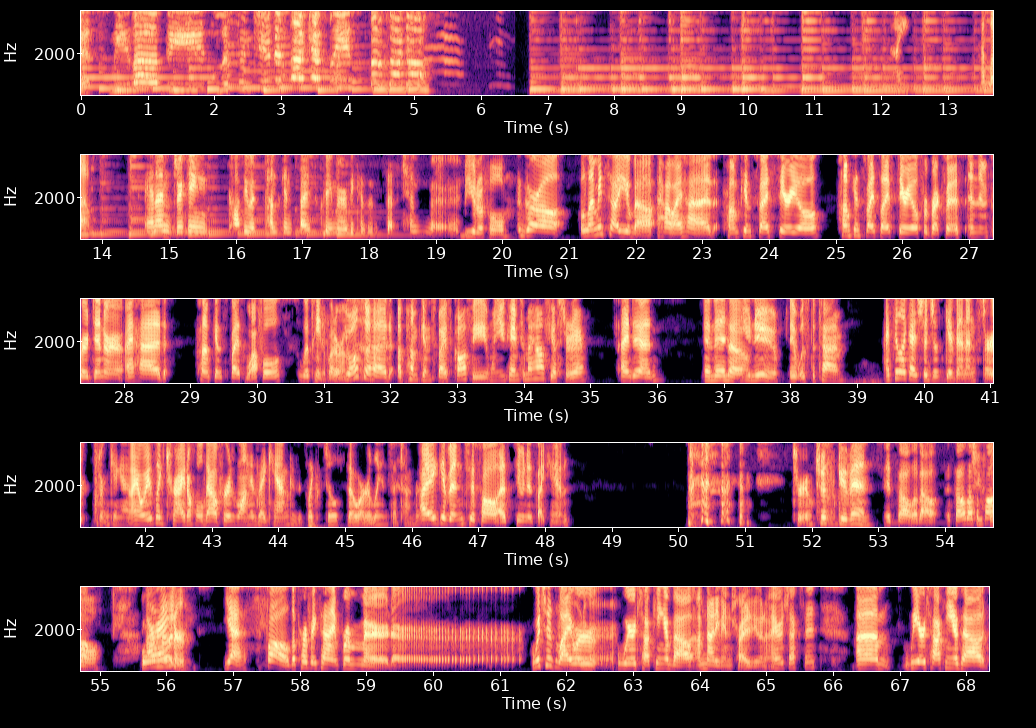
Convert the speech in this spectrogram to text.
Yes, we love these. Listen to this podcast, please. Books like us. Hi. Hello. And I'm drinking coffee with pumpkin spice creamer because it's September. Beautiful. Girl, let me tell you about how I had pumpkin spice cereal, pumpkin spice life cereal for breakfast, and then for dinner I had pumpkin spice waffles with peanut butter on You also them. had a pumpkin spice coffee when you came to my house yesterday. I did. And then So- you knew it was the time. I feel like I should just give in and start drinking it. I always like try to hold out for as long as I can because it's like still so early in September. I give in to fall as soon as I can. True. Just give in. It's all about it's all about to the fall. fall. Or All right. murder. Yes, fall, the perfect time for murder. Which is why we're we're talking about I'm not even trying to do an Irish accent. Um we are talking about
